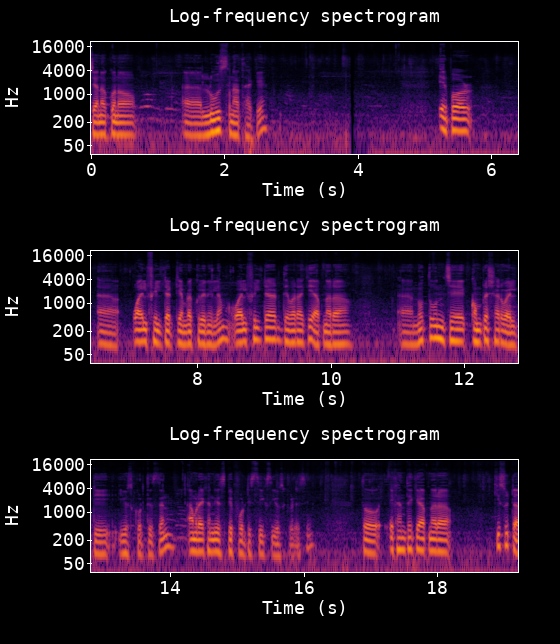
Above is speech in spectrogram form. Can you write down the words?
যেন কোনো লুজ না থাকে। এরপর অয়েল ফিল্টারটি আমরা খুলে নিলাম। অয়েল ফিল্টার দেওয়ার আগে আপনারা নতুন যে কম্প্রেসার অয়েলটি ইউজ করতেছেন, আমরা এখানে এসপি ফোরটি সিক্স ইউজ করেছি। তো এখান থেকে আপনারা কিছুটা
